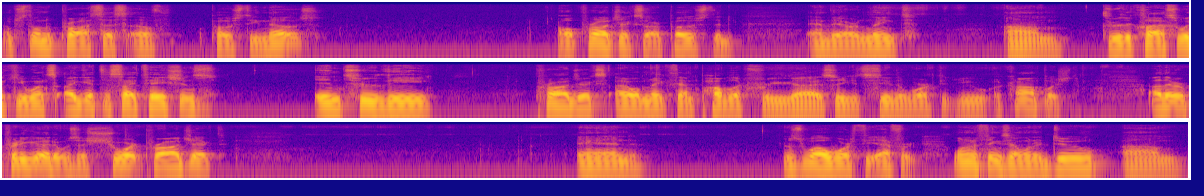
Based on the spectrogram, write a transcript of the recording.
I'm still in the process of posting those. All projects are posted and they are linked um, through the class wiki. Once I get the citations into the projects, I will make them public for you guys so you can see the work that you accomplished. Uh, they were pretty good. It was a short project and it was well worth the effort. One of the things I want to do, um,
